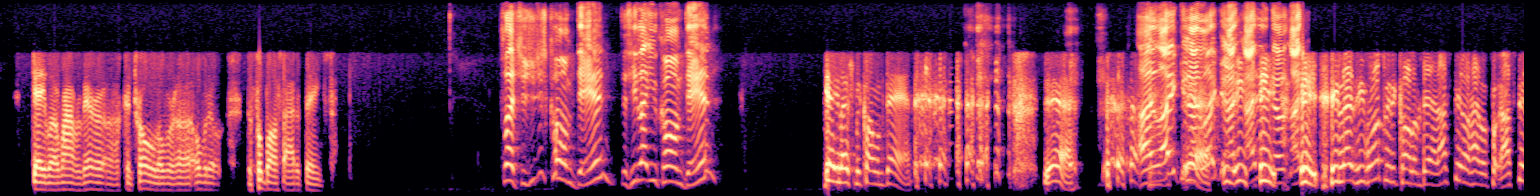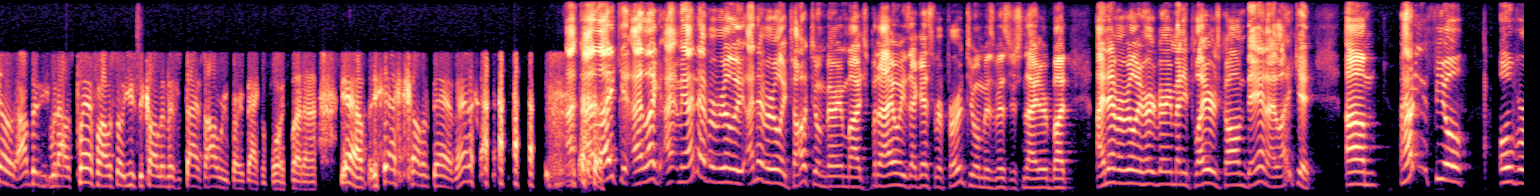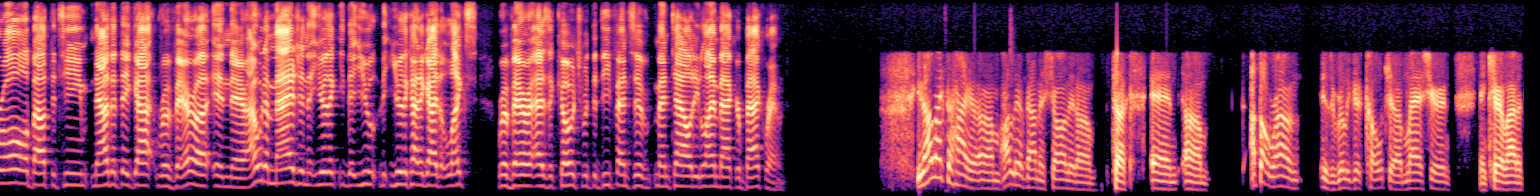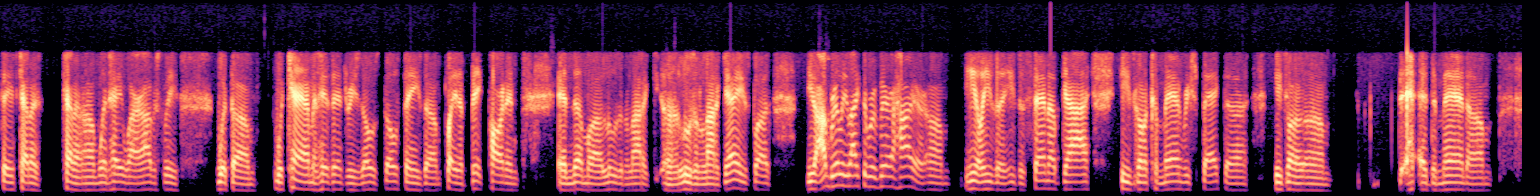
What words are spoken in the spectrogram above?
gave uh, Ron Rivera uh, control over uh, over the the football side of things. Fletch, did you just call him Dan? Does he let you call him Dan? Yeah, he lets me call him Dan. yeah. I like it. Yeah. I like it. I, He- I didn't he, know. I, he, he lets he wants me to call him dad. I still have a I still I've been when I was playing for I was so used to calling him Mr. Stein, so I'll revert back and forth. But uh yeah, yeah, I can call him dad, man. I, I like it. I like. I mean, I never really, I never really talked to him very much, but I always, I guess, referred to him as Mr. Snyder. But I never really heard very many players call him Dan. I like it. Um, how do you feel overall about the team now that they got Rivera in there? I would imagine that you're the that you that you're the kind of guy that likes Rivera as a coach with the defensive mentality, linebacker background. You know, I like to hire. Um, I live down in Charlotte, um, Tuck, and um, I thought Ron is a really good coach. Um, last year in, in Carolina, things kind of kind of um, went haywire. Obviously, with um, with Cam and his injuries, those those things um, played a big part in in them uh, losing a lot of uh, losing a lot of games. But you know, I really like the Rivera hire. Um, you know, he's a he's a stand up guy. He's going to command respect. Uh, he's going to um, d- demand um,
